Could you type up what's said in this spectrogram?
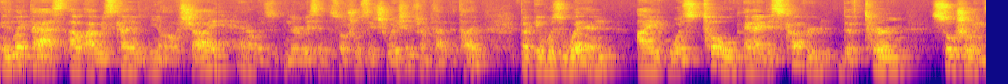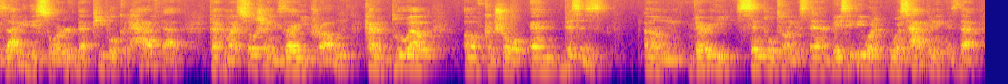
in my past I, I was kind of you know i was shy and i was nervous in social situations from time to time but it was when I was told and I discovered the term social anxiety disorder, that people could have that, that my social anxiety problem kind of blew out of control. And this is um, very simple to understand. Basically, what was happening is that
